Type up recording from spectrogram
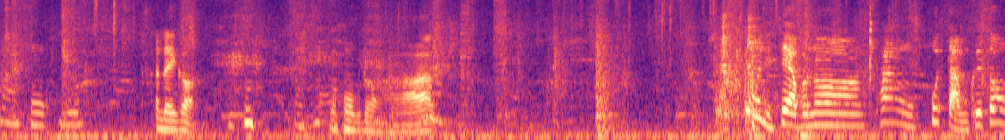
มาหกอยู่อันใดก่อนโอ้โหดอกครับพูดแซ่บปะเนาะทั้งพูดต่ำคือต้อง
